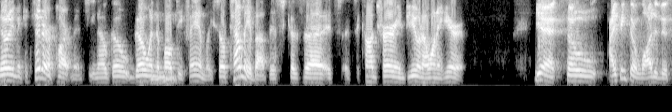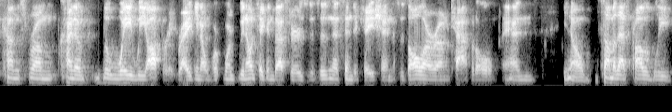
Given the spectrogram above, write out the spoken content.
don't even consider apartments. You know, go go into Mhm. multifamily. So tell me about this because uh, it's it's a contrarian view, and I want to hear it. Yeah, so I think that a lot of this comes from kind of the way we operate, right? You know, we're, we're, we don't take investors. This isn't a syndication. This is all our own capital, and you know, some of that's probably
